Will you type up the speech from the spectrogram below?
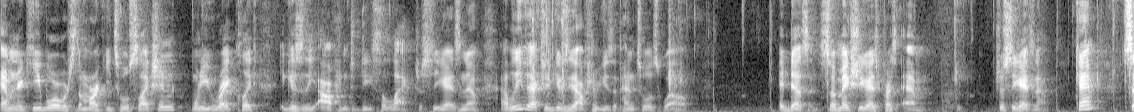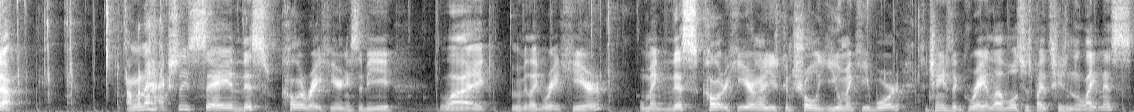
M on your keyboard, which is the marquee tool selection, when you right click, it gives you the option to deselect, just so you guys know. I believe it actually gives you the option to use the pen tool as well. It doesn't. So make sure you guys press M, just so you guys know. Okay, so I'm gonna actually say this color right here needs to be like, maybe like right here. We'll make this color here. I'm gonna use Control U on my keyboard to change the gray levels just by changing the lightness.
